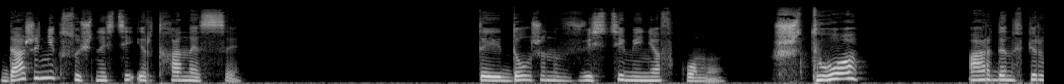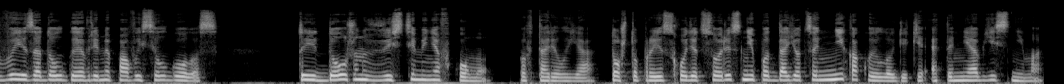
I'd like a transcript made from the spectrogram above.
даже не к сущности Иртханессы. «Ты должен ввести меня в кому». «Что?» Арден впервые за долгое время повысил голос. «Ты должен ввести меня в кому». — повторил я. «То, что происходит с Орис, не поддается никакой логике. Это необъяснимо.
